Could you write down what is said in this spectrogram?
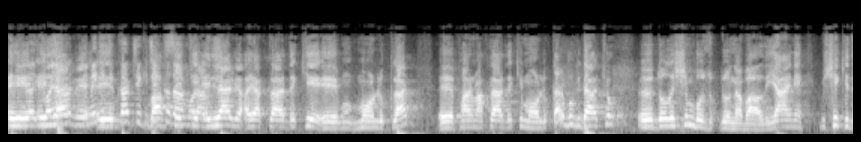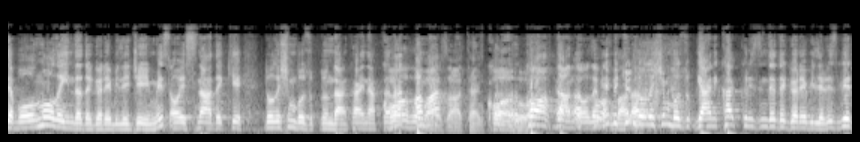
Ee, bayağı demek ki e, dikkat çekecek kadar bahsettiği morarmış. Eller ve ayaklardaki e, morluklar, e, parmaklardaki morluklar bu bir daha çok e, dolaşım bozukluğuna bağlı. Yani bir şekilde boğulma olayında da görebileceğimiz o esnadaki dolaşım bozukluğundan kaynaklanan Koahı ama var zaten. Koahı var. Koahtan da olabilir. Bütün dolaşım bozuk yani kalp krizinde de görebiliriz. Bir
